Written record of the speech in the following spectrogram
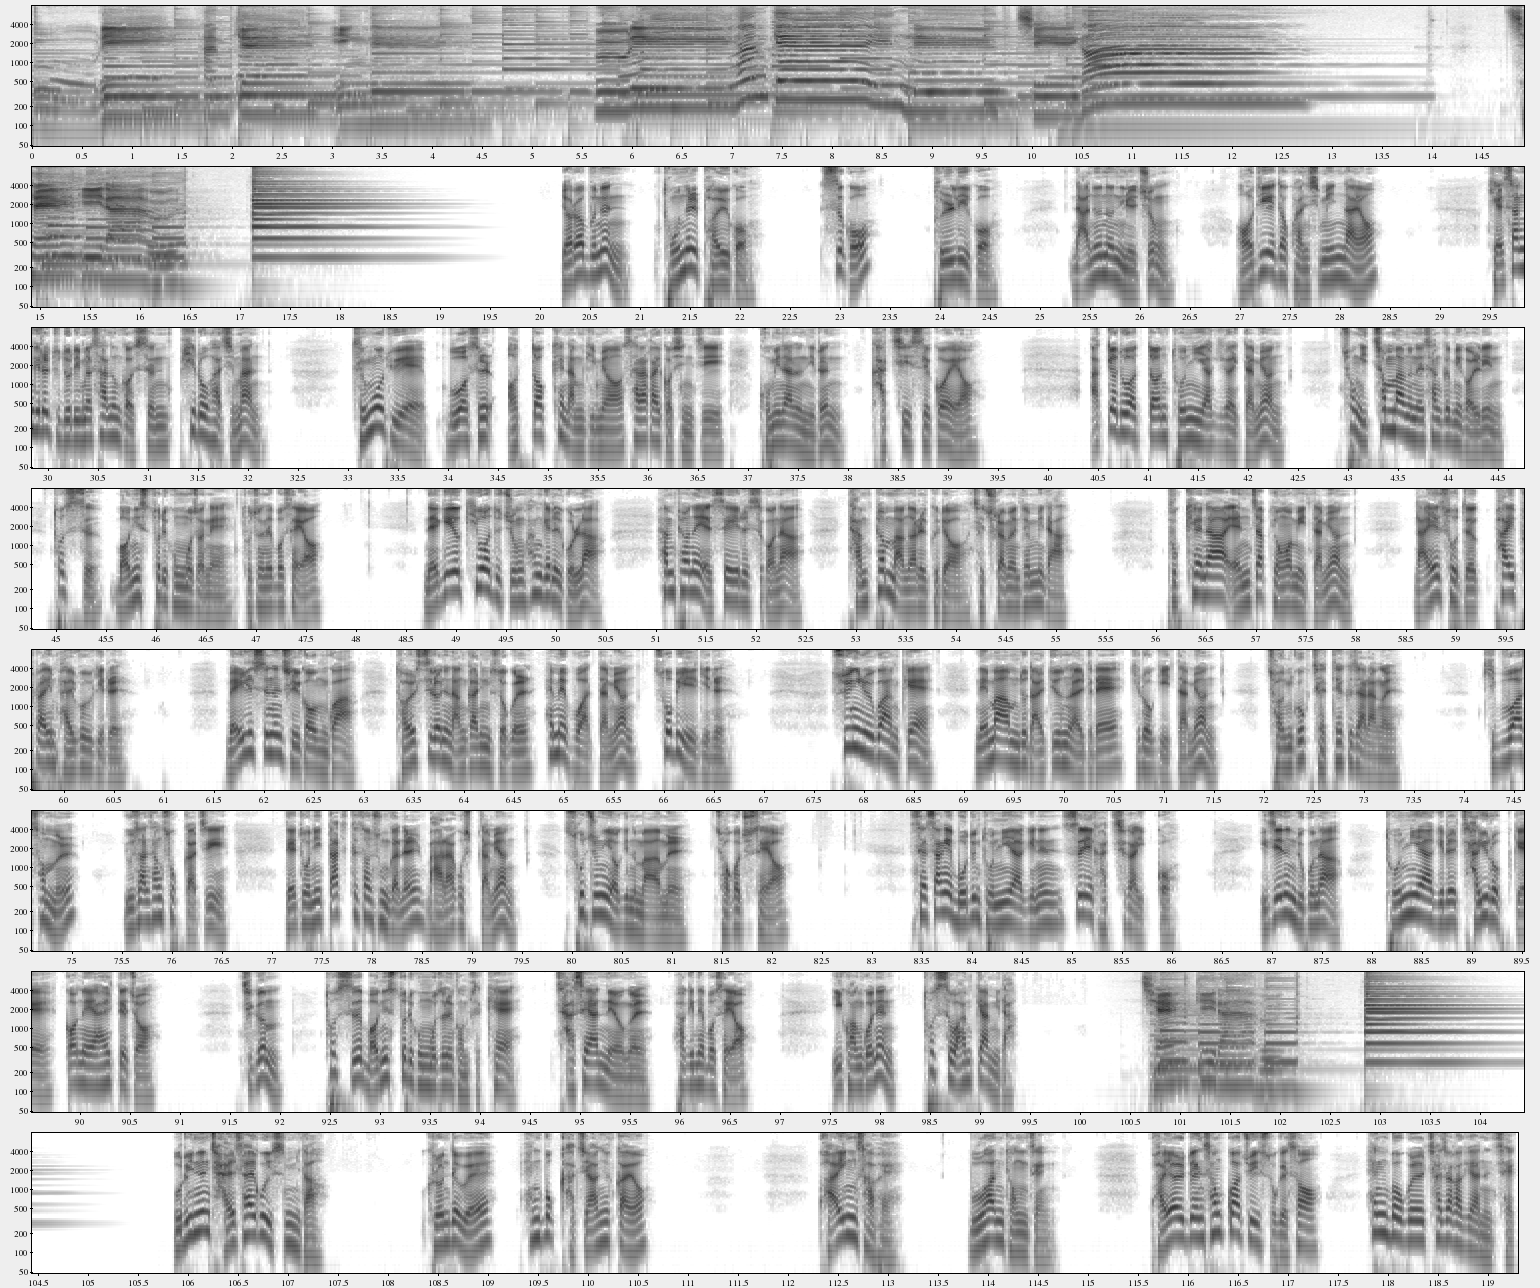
우리 함께 읽는 우리 함께 있는 시간 책이라웃 여러분은 돈을 벌고, 쓰고, 불리고, 나누는 일 중 어디에 더 관심이 있나요? 계산기를 두드리며 사는 것은 피로하지만 등호 뒤에 무엇을 어떻게 남기며 살아갈 것인지 고민하는 일은 가치 있을 거예요. 아껴두었던 돈 이야기가 있다면 총 2천만 원의 상금이 걸린 토스 머니스토리 공모전에 도전해보세요. 4개의 키워드 중 한 개를 골라 한 편의 에세이를 쓰거나 단편 만화를 그려 제출하면 됩니다. 부캐나 엔잡 경험이 있다면 나의 소득 파이프라인 발굴기를 매일 쓰는 즐거움과 덜 쓰려는 안간힘 속을 헤매보았다면 소비일기를 수익률과 함께 내 마음도 날뛰는 날들의 기록이 있다면 전국 재테크 자랑을 기부와 선물, 유산 상속까지 내 돈이 따뜻했던 순간을 말하고 싶다면 소중히 여기는 마음을 적어주세요. 세상의 모든 돈 이야기는 쓰일 가치가 있고, 이제는 누구나 돈 이야기를 자유롭게 꺼내야 할 때죠. 지금 토스 머니스토리 공모전을 검색해 자세한 내용을 확인해 보세요. 이 광고는 토스와 함께 합니다. 책읽아웃 우리는 잘 살고 있습니다. 그런데 왜 행복하지 않을까요? 과잉사회, 무한 경쟁, 과열된 성과주의 속에서 행복을 찾아가게 하는 책.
